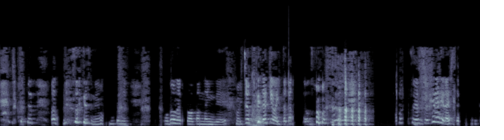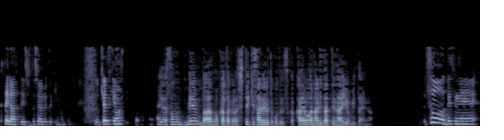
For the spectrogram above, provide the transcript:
あそうですね、本当に。もうどうなるかわかんないんで、一応これだけは言っとかないとと思って。そうですヘラヘラした癖があって、ちょっと喋るときに本当に気をつけます。いや、そのメンバーの方から指摘されるってことですか？会話が成り立ってないよみたいな。そうですね。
